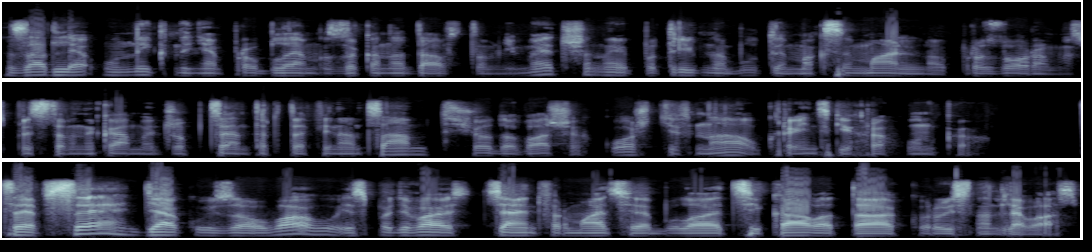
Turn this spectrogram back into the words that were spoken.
Задля уникнення проблем з законодавством Німеччини потрібно бути максимально прозорими з представниками Джоб-центр та Фінансамт щодо ваших коштів на українських рахунках. Це все. Дякую за увагу і сподіваюся, ця інформація була цікава та корисна для вас.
